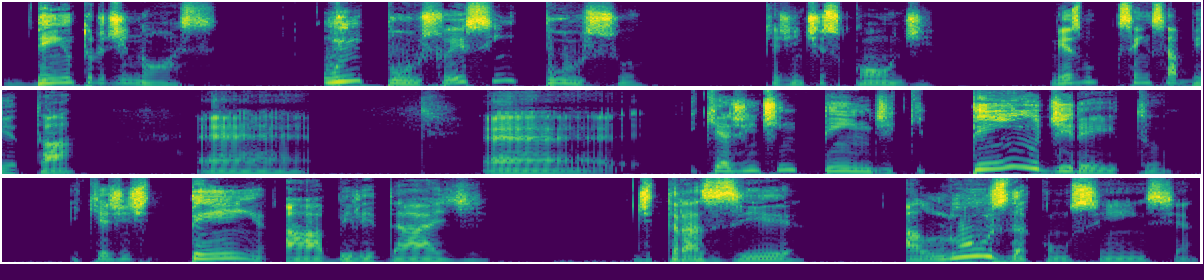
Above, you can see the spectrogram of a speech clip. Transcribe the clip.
dentro de nós um impulso, esse impulso que a gente esconde, mesmo sem saber, tá? É, é, que a gente entende que tem o direito e que a gente tem a habilidade de trazer a luz da consciência,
